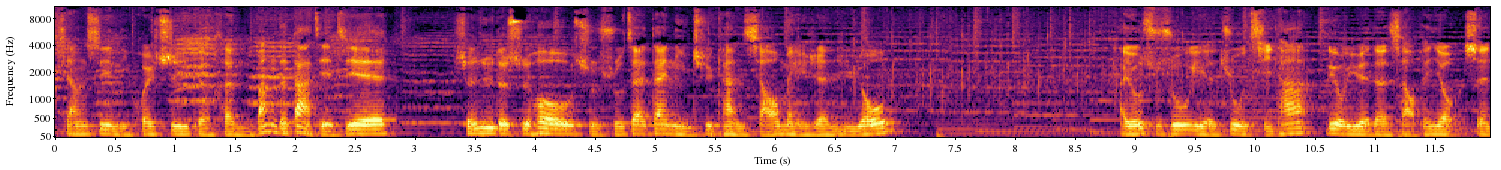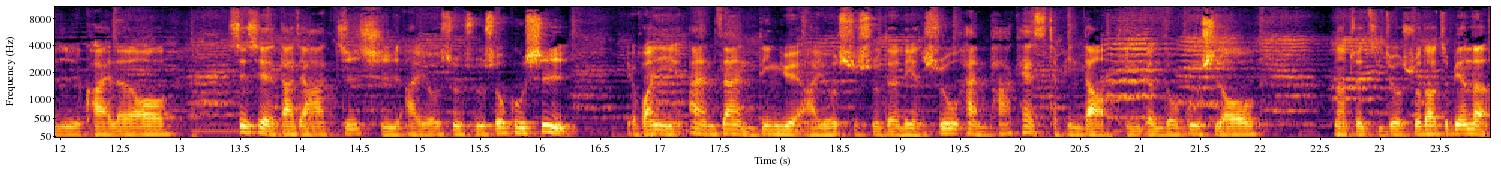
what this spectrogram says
相信你会是一个很棒的大姐姐。生日的时候，叔叔再带你去看小美人鱼哦。还有叔叔也祝其他六月的小朋友生日快乐哦！谢谢大家支持阿尤叔叔说故事，也欢迎按赞订阅阿尤叔叔的脸书和 Podcast 频道，听更多故事哦。那这集就说到这边了，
